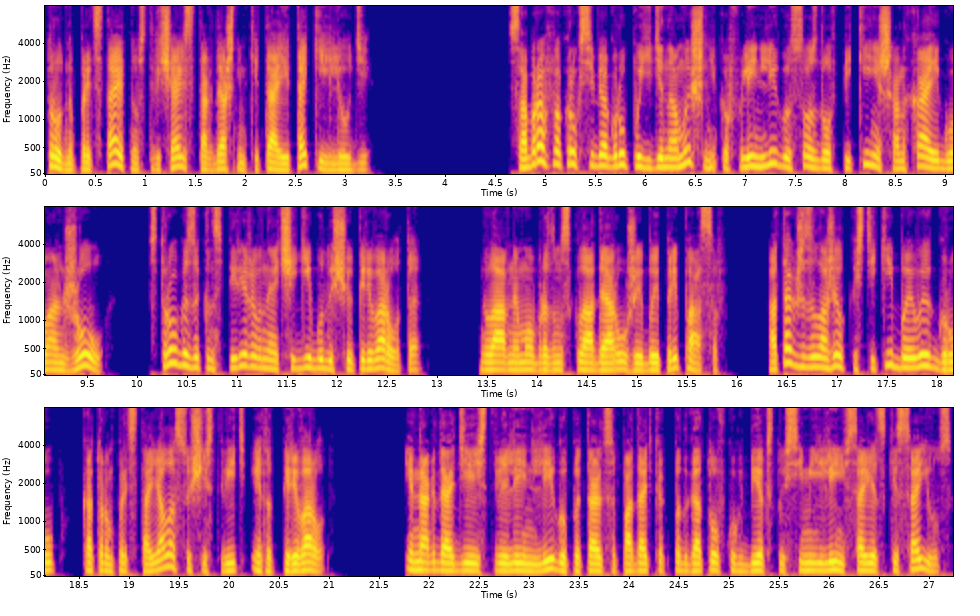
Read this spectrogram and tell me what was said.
Трудно представить, но встречались в тогдашнем Китае и такие люди. Собрав вокруг себя группу единомышленников, Линь Лигу создал в Пекине, Шанхае и Гуанчжоу строго законспирированные очаги будущего переворота, главным образом склады оружия и боеприпасов, а также заложил костяки боевых групп, которым предстояло осуществить этот переворот. Иногда действия Линь-Лигу пытаются подать как подготовку к бегству семьи Линь в Советский Союз,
